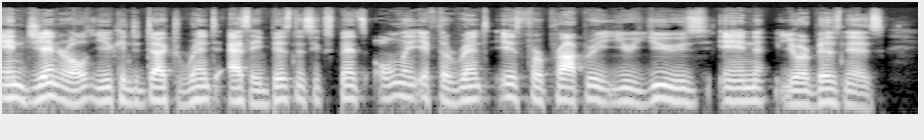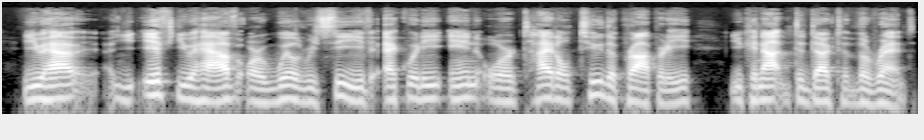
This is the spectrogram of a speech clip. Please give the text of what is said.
In general, you can deduct rent as a business expense only if the rent is for property you use in your business. You have, if you have or will receive equity in or title to the property, you cannot deduct the rent.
